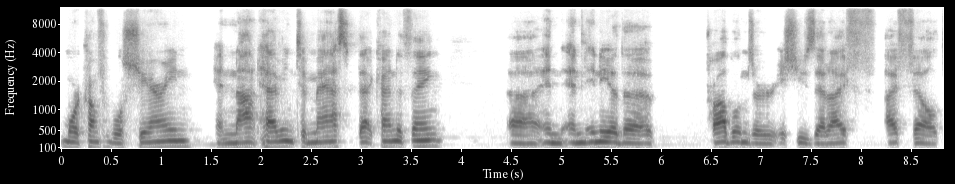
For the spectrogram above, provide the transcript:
more comfortable sharing and not having to mask that kind of thing uh, and and any of the problems or issues that I I felt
